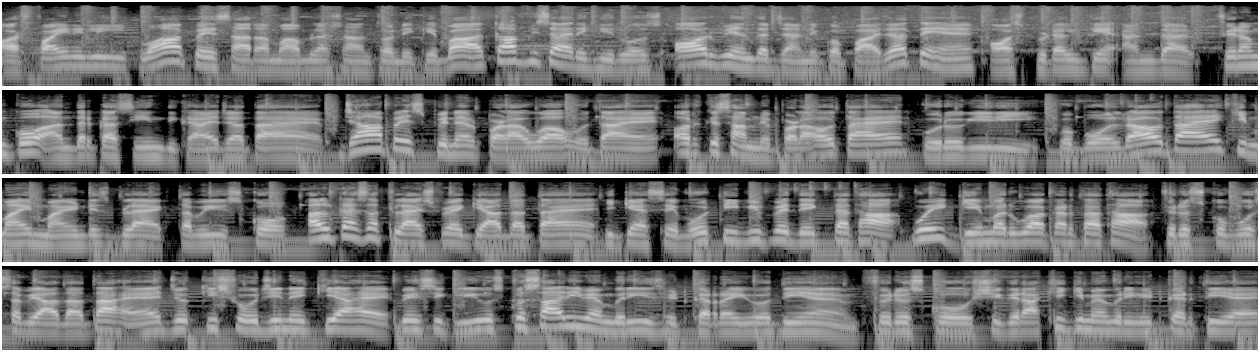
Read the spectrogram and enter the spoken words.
और फाइनली वहाँ पे सारा मामला शांत होने के बाद काफ़ी सारे हीरोज और भी अंदर जाने को पा जाते हैं हॉस्पिटल के अंदर। फिर हमको अंदर का सीन दिखाया जाता है, जहाँ पे स्पिनर पड़ा हुआ होता है और उसके सामने पड़ा होता है कुरोगिरी वो बोल रहा होता है की माई माइंड इज़ ब्लैक तभी उसको हल्का सा फ्लैश याद आता है की कैसे वो टीवी पे देखता था, वो एक गेमर हुआ करता था। फिर उसको वो सब याद आता है जो की शोजी ने किया है। बेसिकली उसको सारी मेमोरीज हिट कर रही होती हैं। फिर उसको शिगराकी की मेमोरी हिट करती है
